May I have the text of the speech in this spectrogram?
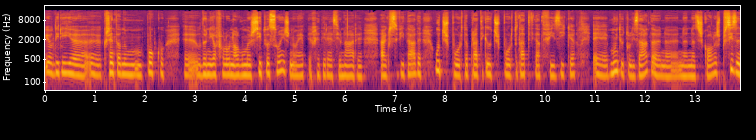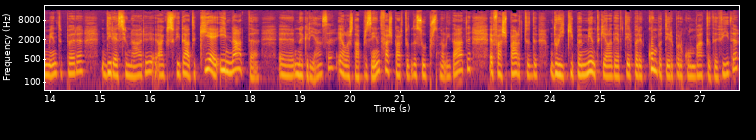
Eu diria, eh, acrescentando um pouco, eh, o Daniel falou em algumas situações, não é? Redirecionar eh, a agressividade. O desporto, a prática do desporto, da atividade física, é muito utilizada na- na- nas escolas, precisamente para direcionar a agressividade que é inata na criança. Ela está presente, faz parte da sua personalidade, faz parte de- do equipamento que ela deve ter para combater para o combate da vida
